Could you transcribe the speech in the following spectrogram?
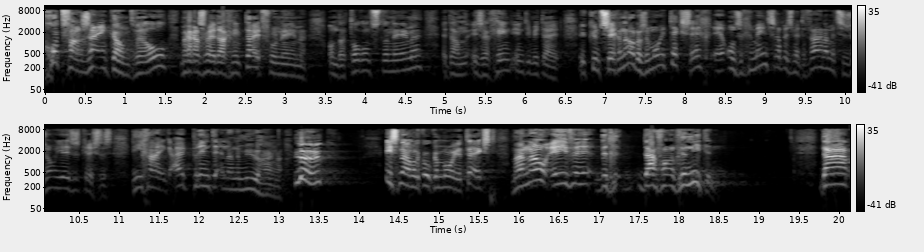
God van zijn kant wel, maar als wij daar geen tijd voor nemen om dat tot ons te nemen, dan is er geen intimiteit. U kunt zeggen, nou dat is een mooie tekst zeg, eh, onze gemeenschap is met de Vader, met zijn Zoon Jezus Christus. Die ga ik uitprinten en aan de muur hangen. Leuk! Is namelijk ook een mooie tekst, maar nou even daarvan genieten. Daar,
